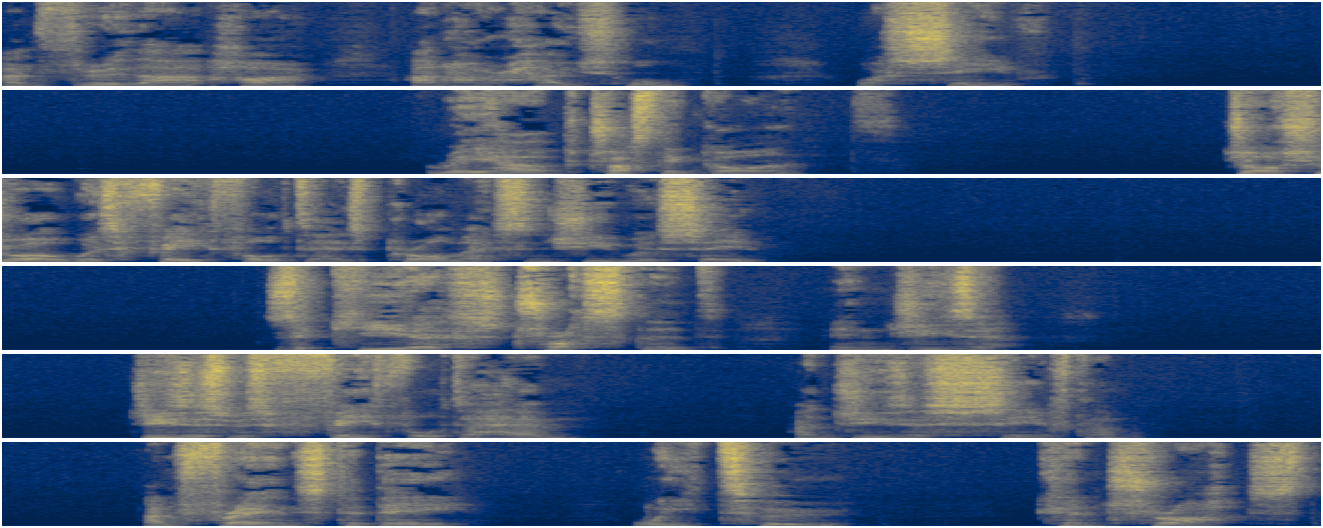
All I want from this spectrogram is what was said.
And through that, her and her household were saved. Rahab trusted God. Joshua was faithful to his promise and she was saved. Zacchaeus trusted in Jesus. Jesus was faithful to him and Jesus saved him. And friends, today we too can trust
